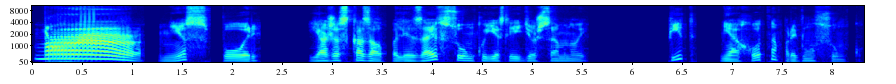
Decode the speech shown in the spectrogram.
Бррр! Не спорь. Я же сказал, полезай в сумку, если идешь со мной. Пит неохотно прыгнул в сумку.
